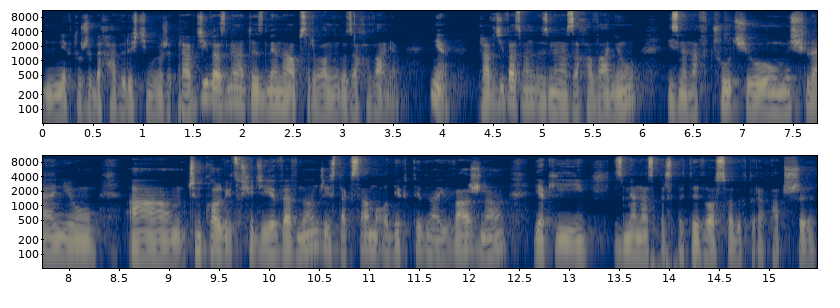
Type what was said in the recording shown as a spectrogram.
niektórzy behawioryści mówią, że prawdziwa zmiana to jest zmiana obserwowalnego zachowania. Nie, Prawdziwa zmiana to jest zmiana w zachowaniu i zmiana w czuciu, myśleniu, um, czymkolwiek, co się dzieje wewnątrz, jest tak samo obiektywna i ważna, jak i zmiana z perspektywy osoby, która patrzy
